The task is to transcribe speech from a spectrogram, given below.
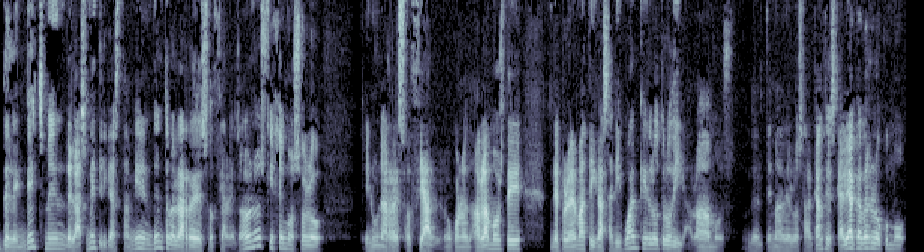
del engagement, de las métricas también dentro de las redes sociales. No nos fijemos solo en una red social. ¿no? Cuando hablamos de, problemáticas, al igual que el otro día hablábamos del tema de los alcances, que había que verlo como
